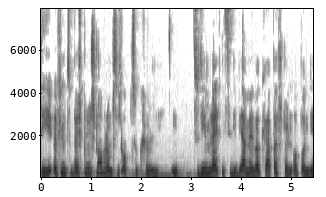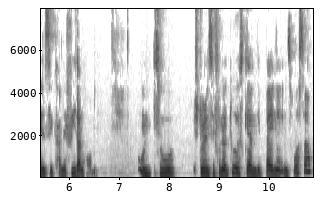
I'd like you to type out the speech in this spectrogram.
Die öffnen zum Beispiel den Schnabel, um sich abzukühlen. Und zudem leiten sie die Wärme über Körperstellen ab, an denen sie keine Federn haben. Und so stellen sie von Natur aus gern die Beine ins Wasser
